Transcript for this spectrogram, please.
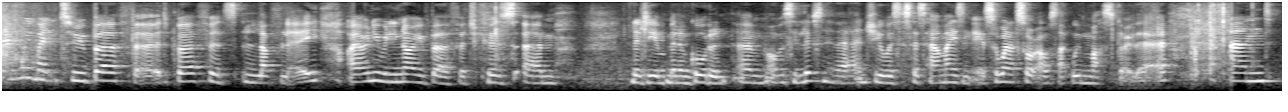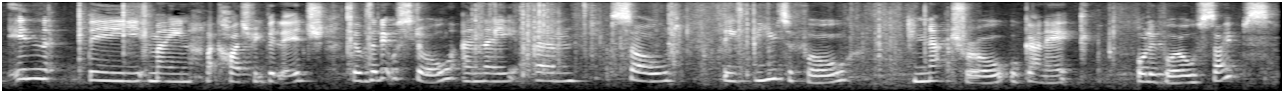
Then we went to Burford. Burford's lovely. I only really know Burford because um, Lydia Millen Gordon um, obviously lives near there and she always says how amazing it is. So when I saw it, I was like, we must go there. And in the main like high street village, there was a little stall and they um, sold these beautiful natural organic olive oil soaps.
